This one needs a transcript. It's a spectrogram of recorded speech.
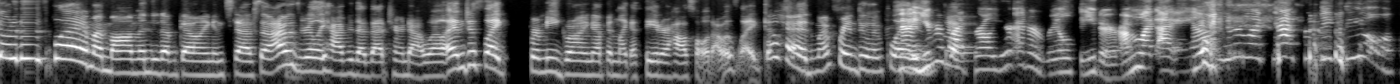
go to this play my mom ended up going and stuff. So i was really happy that that turned out well. And just like for me growing up in like a theater household, I was like, go ahead, my friend doing plays. No, you were like, girl, you're at a real theater. I'm like, I am. Yeah. You're like, yeah, it's a big deal.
